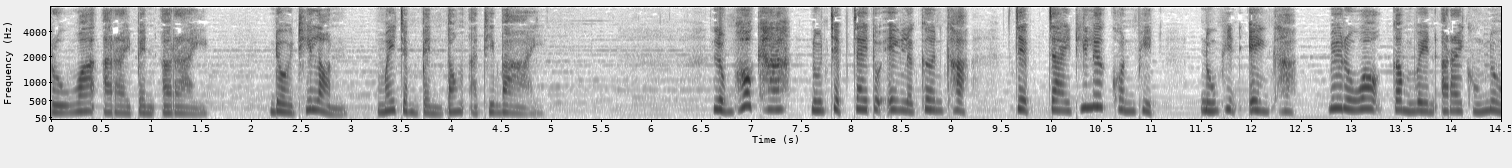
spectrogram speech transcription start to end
รู้ว่าอะไรเป็นอะไร โดยที่หล่อนไม่จำเป็นต้องอธิบาย หลวงพ่อคะ หนูเจ็บใจตัวเองเหลือเกินค่ะ เจ็บใจที่เลือกคนผิด หนูผิดเองค่ะ ไม่รู้ว่ากรรมเวรอะไรของหนู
